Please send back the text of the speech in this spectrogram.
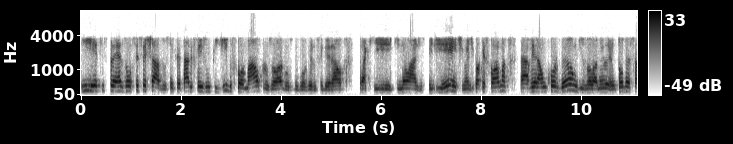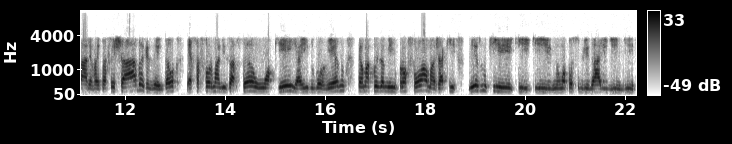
e esses prédios vão ser fechados. O secretário fez um pedido formal para os órgãos do governo federal para que, que não haja expediente, mas de qualquer forma haverá um cordão de isolamento, toda essa área vai estar fechada, quer dizer, então essa formalização, um ok aí do governo é uma coisa meio pro forma, já que mesmo que, que, que numa possibilidade de, de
